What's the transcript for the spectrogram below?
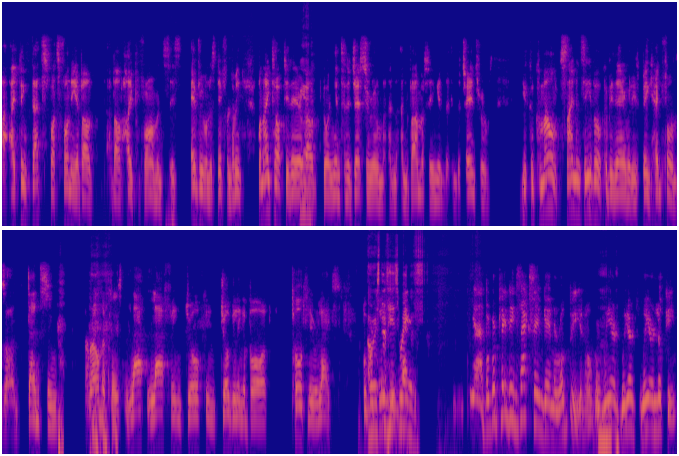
I, I think that's what's funny about about high performance is everyone is different. I mean, when I talked to you there yeah. about going into the dressing room and, and vomiting in the in the change rooms, you could come out. Simon Zebo could be there with his big headphones on, dancing, around the place, la- laughing, joking, juggling a ball, totally relaxed. But or is that his way of? Yeah, but we're playing the exact same game of rugby. You know, mm-hmm. we are we are we are looking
